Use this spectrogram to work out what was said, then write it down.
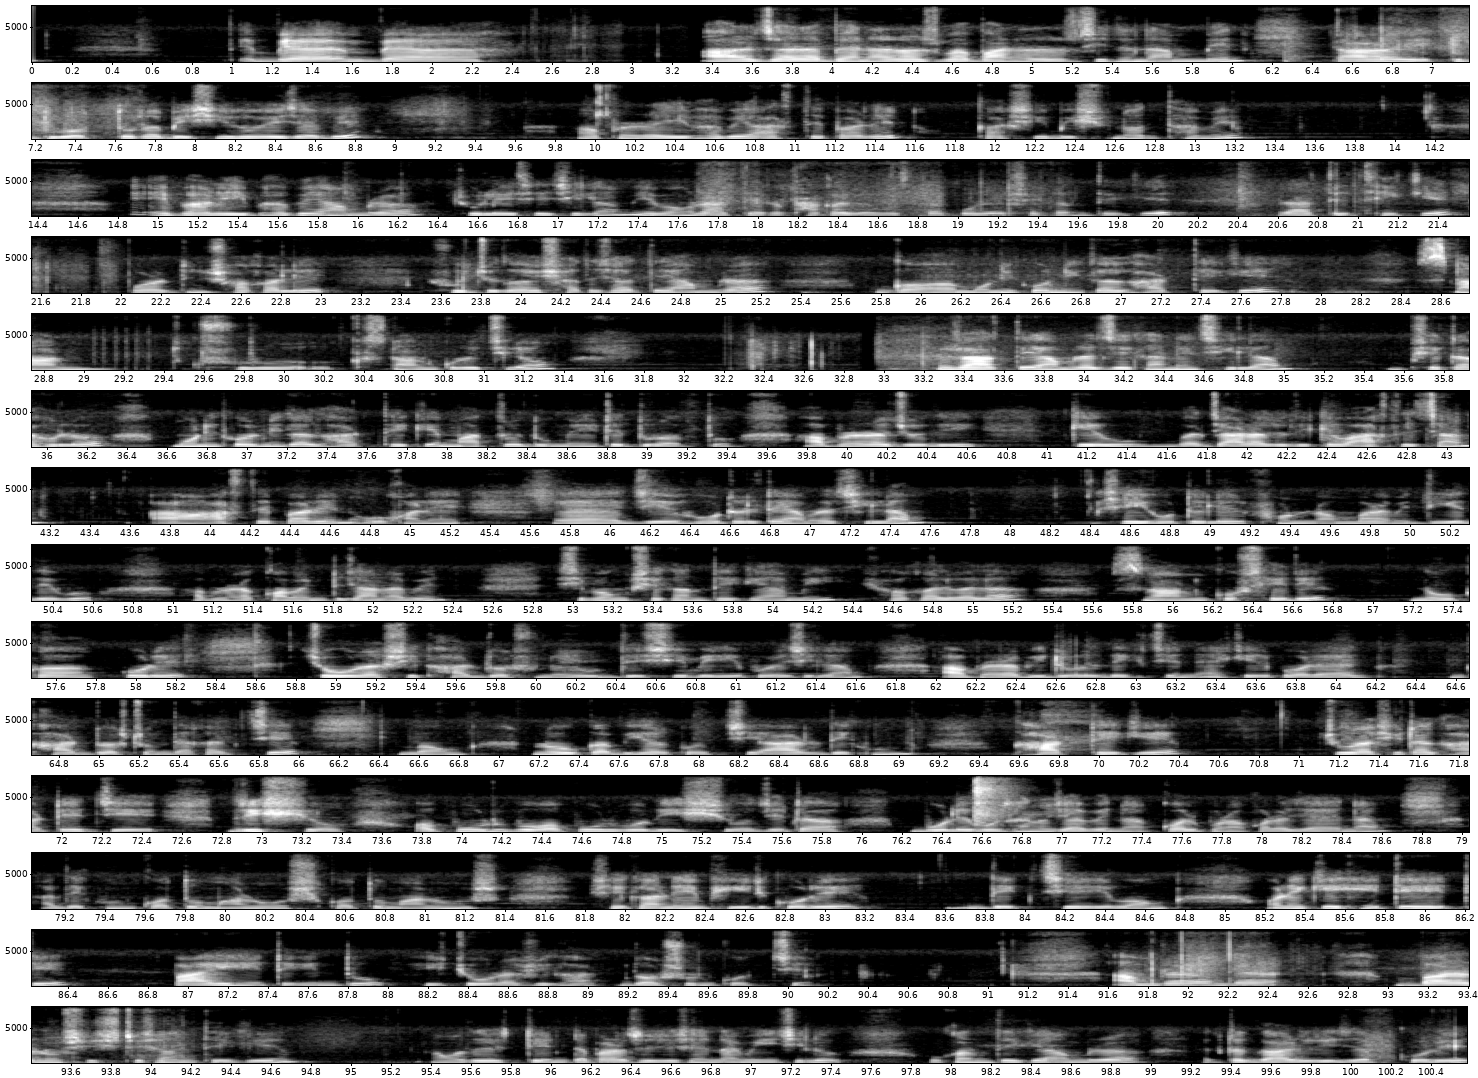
আর যারা বেনারস বা বানারসিতে নামবেন, তারা একটু দূরত্বটা বেশি হয়ে যাবে। আপনারা এইভাবে আসতে পারেন কাশী বিশ্বনাথ ধামে। এবার এইভাবে আমরা চলে এসেছিলাম এবং রাতে একটা থাকার ব্যবস্থা করে সেখান থেকে, রাতে থেকে পরের দিন সকালে সূর্যোদয়ের সাথে সাথে আমরা মণিকর্ণিকা ঘাট থেকে স্নান শুরু স্নান করেছিলাম। রাতে আমরা যেখানে ছিলাম, সেটা হলো মণিকর্ণিকা ঘাট থেকে মাত্র দু মিনিটের দূরত্ব। আপনারা যদি কেউ বা যারা যদি কেউ আসতে চান আসতে পারেন। ওখানে যে হোটেলটায় আমরা ছিলাম, সেই হোটেলের ফোন নাম্বার আমি দিয়ে দেব। আপনারা কমেন্টে জানাবেন। এবং সেখান থেকে আমি সকালবেলা স্নান সেরে নৌকা করে চৌরাশি ঘাট দর্শনের উদ্দেশ্যে বেরিয়ে পড়েছিলাম। আপনারা ভিডিওতে দেখছেন একের পর এক ঘাট দর্শন দেখাচ্ছে এবং নৌকা বিহার করছে। আর দেখুন, ঘাট থেকে চুরাশিটা ঘাটের যে দৃশ্য, অপূর্ব অপূর্ব দৃশ্য, যেটা বলে বোঝানো যাবে না, কল্পনা করা যায় না। আর দেখুন কত মানুষ কত মানুষ সেখানে ভিড় করে দেখছে এবং অনেকে হেঁটে হেঁটে পায়ে হেঁটে কিন্তু এই চৌরাশি ঘাট দর্শন করছে। আমরা বারাণসী স্টেশন থেকে আমাদের ট্রেনটা বারাণসী স্টেশনে নামিয়েছিল। ওখান থেকে আমরা একটা গাড়ি রিজার্ভ করে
